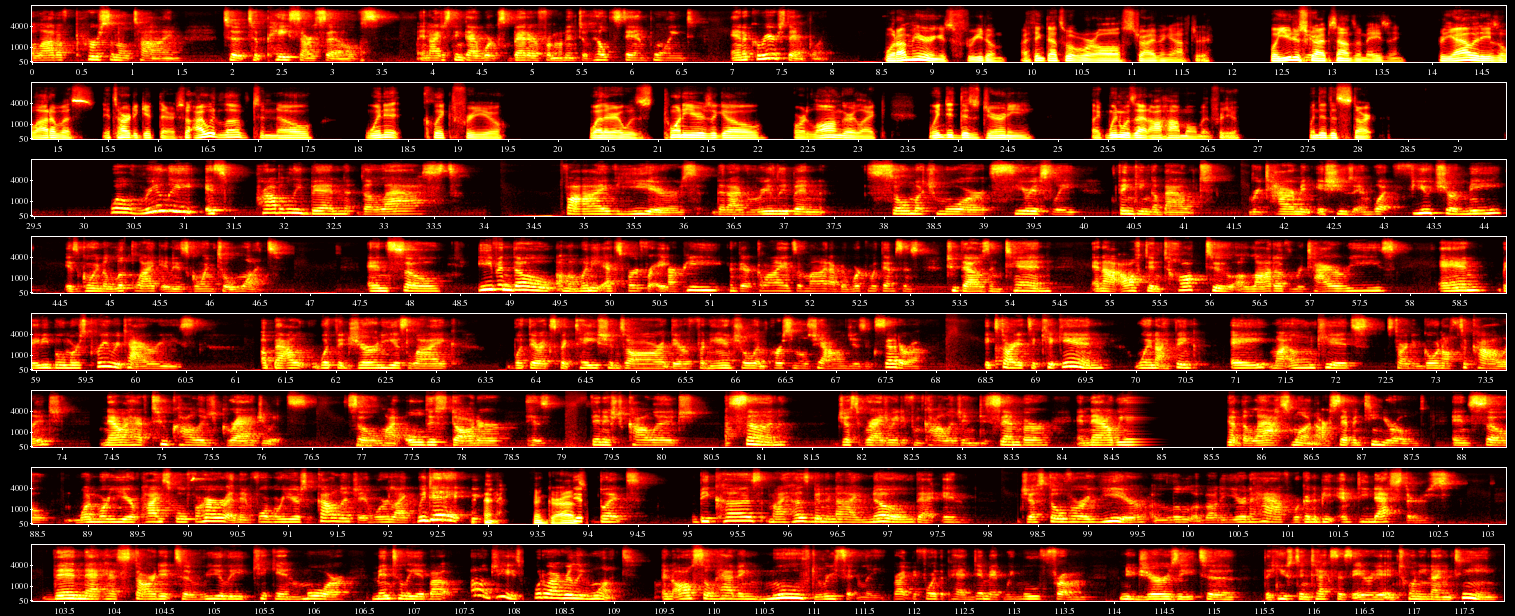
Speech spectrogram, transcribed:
a lot of personal time to, to pace ourselves. And I just think that works better from a mental health standpoint and a career standpoint. What I'm hearing is freedom. I think that's what we're all striving after. What you describe yeah. sounds amazing. Reality is a lot of us, it's hard to get there. So I would love to know when it clicked for you whether it was 20 years ago or longer like when did this journey like when was that aha moment for you when did this start well really it's probably been the last five years that i've really been so much more seriously thinking about retirement issues and what future me is going to look like and is going to want and so even though I'm a money expert for AARP, they're clients of mine, I've been working with them since 2010. And I often talk to a lot of retirees and baby boomers, pre retirees, about what the journey is like, what their expectations are, their financial and personal challenges, et cetera. It started to kick in when I think A, my own kids started going off to college. Now I have two college graduates. So mm-hmm. my oldest daughter has finished college. My son just graduated from college in December. And now we have the last one, our 17 year old. And so one more year of high school for her and then four more years of college. And we're like, we did it. Congrats. But because my husband and I know that in just over a year, a little about a year and a half, we're going to be empty nesters, then that has started to really kick in more mentally about, oh, geez, what do I really want? And also having moved recently, right before the pandemic, we moved from New Jersey to the Houston, Texas area in 2019.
